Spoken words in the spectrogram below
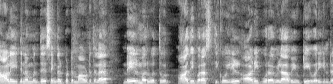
நாளை தினம் வந்து செங்கல்பட்டு மாவட்டத்தில் மேல்மருவத்தூர் ஆதிபராசக்தி கோயிலில் ஆடிப்புற விழாவையொட்டி வருகின்ற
